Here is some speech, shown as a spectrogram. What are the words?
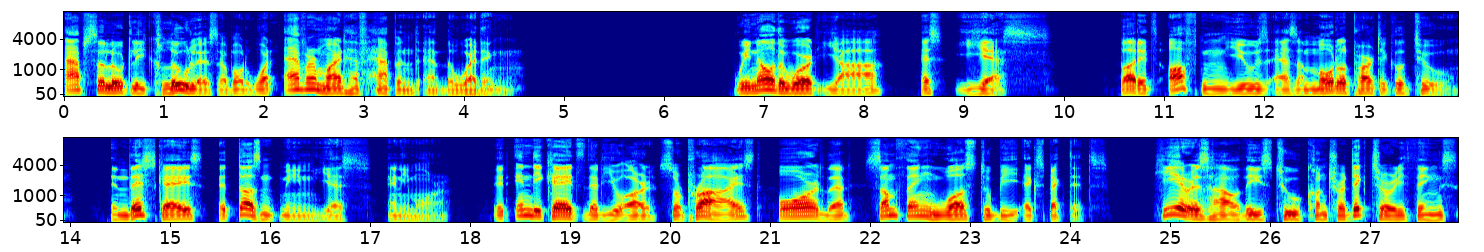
absolutely clueless about whatever might have happened at the wedding. We know the word ja as yes, but it's often used as a modal particle too. In this case, it doesn't mean yes anymore. It indicates that you are surprised or that something was to be expected. Here is how these two contradictory things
